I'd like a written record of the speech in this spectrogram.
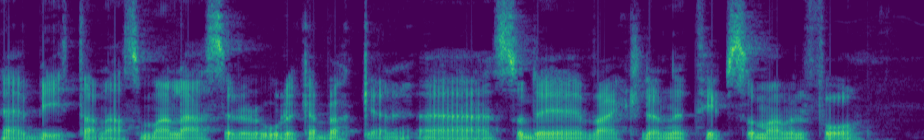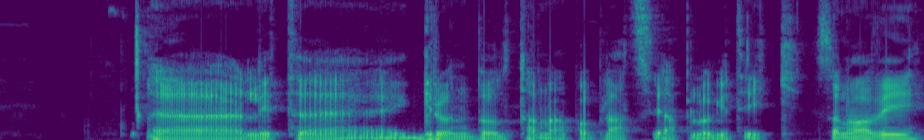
Eh, bitarna som man läser ur olika böcker. Eh, så det är verkligen ett tips om man vill få eh, lite grundbultarna på plats i apologetik. Sen har vi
